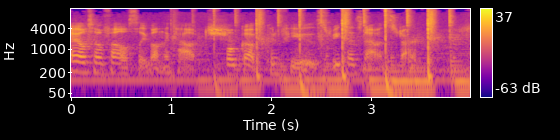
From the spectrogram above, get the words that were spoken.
I also fell asleep on the couch. Woke up confused because now it's dark.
